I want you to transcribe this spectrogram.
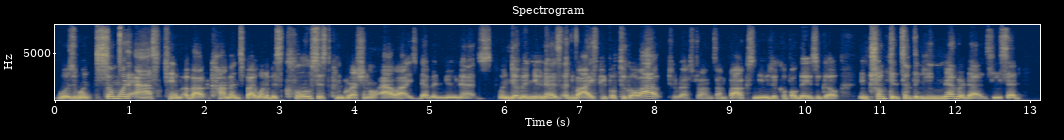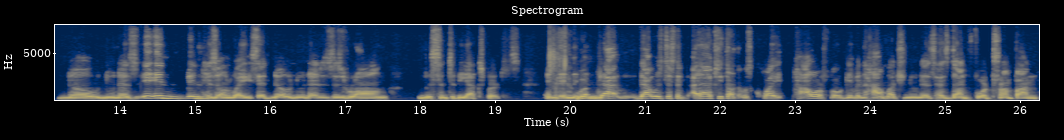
was when someone asked him about comments by one of his closest congressional allies, Devin Nunes, when Devin Nunes advised people to go out to restaurants on Fox News a couple days ago. And Trump did something he never does. He said, no, Nunes, in, in his own way, he said, no, Nunes is wrong. Listen to the experts. And, and, and, that that was just a, I actually thought that was quite powerful given how much Nunes has done for Trump on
